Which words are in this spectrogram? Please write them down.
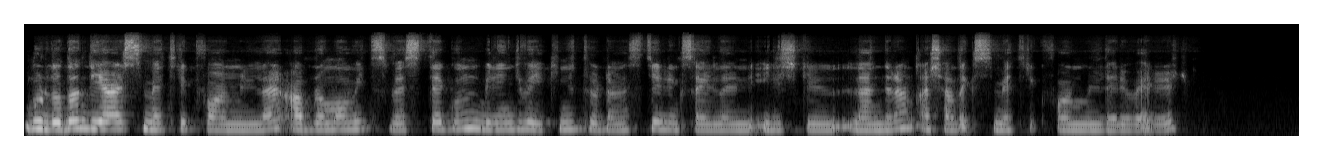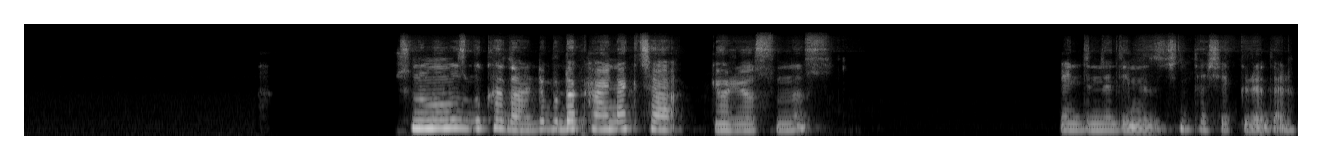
Burada da diğer simetrik formüller Abramovitz ve Stegun birinci ve ikinci türden Stirling sayılarını ilişkilendiren aşağıdaki simetrik formülleri verir. Sunumumuz bu kadardı. Burada kaynakça görüyorsunuz. Beni dinlediğiniz için teşekkür ederim.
